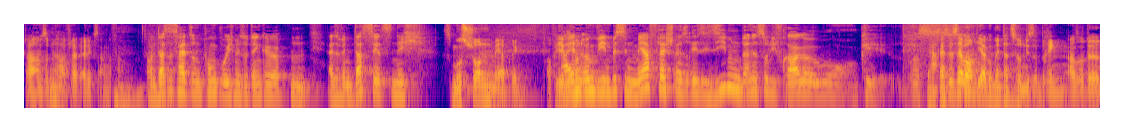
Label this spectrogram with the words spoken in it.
Da haben sie mit Half-Life Alyx angefangen. Und das ist halt so ein Punkt, wo ich mir so denke, hm, also wenn das jetzt nicht Es muss schon mehr bringen. Auf jeden einen Fall. irgendwie ein bisschen mehr flasht als Resi 7, dann ist so die Frage, oh, okay, was. Ja. Es ist aber auch die Argumentation, die sie bringen. Also, de,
